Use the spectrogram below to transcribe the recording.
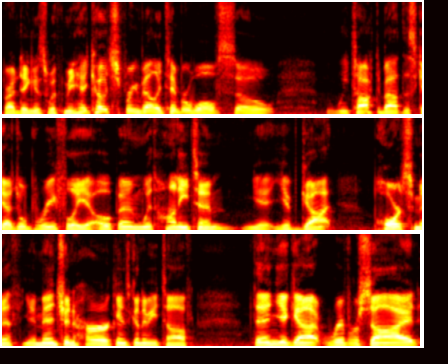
Brad Dingess with me, head coach Spring Valley Timberwolves. So we talked about the schedule briefly. Open with Huntington. You, you've got Portsmouth. You mentioned Hurricanes going to be tough. Then you got Riverside.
